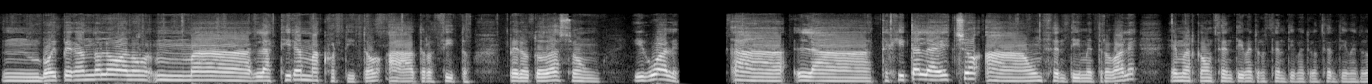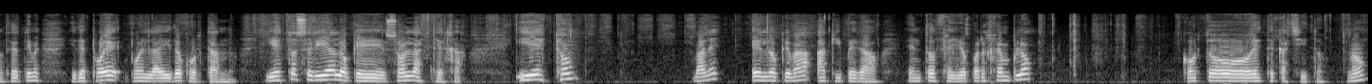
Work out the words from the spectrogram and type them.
mm, voy pegándolo a más, las tiras más cortitos a trocitos pero todas son iguales a las tejitas la he hecho a un centímetro vale he marcado un centímetro un centímetro un centímetro un centímetro y después pues la he ido cortando. Y esto sería lo que son las tejas y esto vale es lo que va aquí pegado. Entonces yo por ejemplo corto este cachito no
